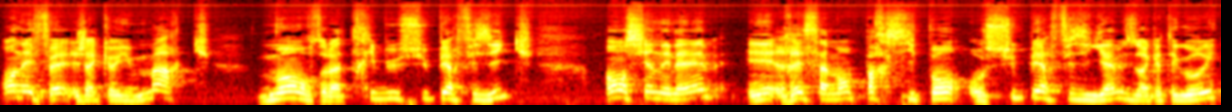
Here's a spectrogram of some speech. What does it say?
En effet, j'accueille Marc, membre de la tribu Super Physique, ancien élève et récemment participant au Super Physique Games dans la catégorie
